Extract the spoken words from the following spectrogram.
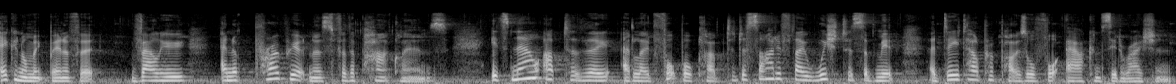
economic benefit, value and appropriateness for the parklands. It's now up to the Adelaide Football Club to decide if they wish to submit a detailed proposal for our consideration.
